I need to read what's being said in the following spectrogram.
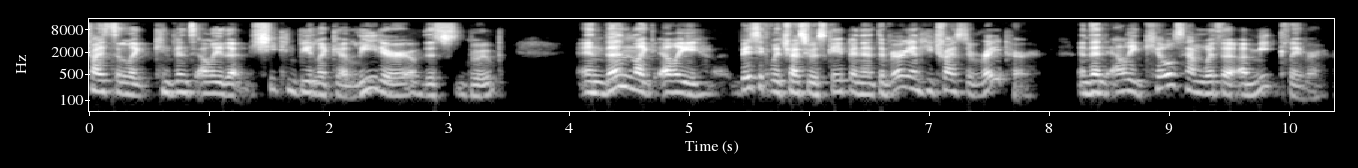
tries to like convince Ellie that she can be like a leader of this group. And then like Ellie basically tries to escape, and at the very end he tries to rape her, and then Ellie kills him with a, a meat cleaver.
